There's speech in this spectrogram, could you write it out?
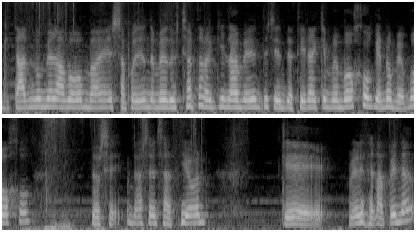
quitándome la bomba esa, pudiéndome duchar tranquilamente, sin decir, ay, que me mojo, que no me mojo, no sé, una sensación que merece la pena,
